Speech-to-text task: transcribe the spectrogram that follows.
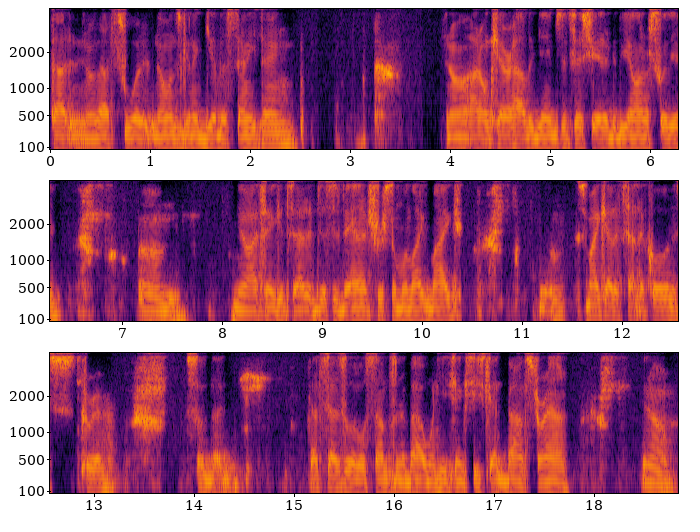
That you know, that's what. No one's going to give us anything. You know, I don't care how the game's officiated. To be honest with you, um, you know, I think it's at a disadvantage for someone like Mike. Has Mike had a technical in his career? So that that says a little something about when he thinks he's getting bounced around. You know,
